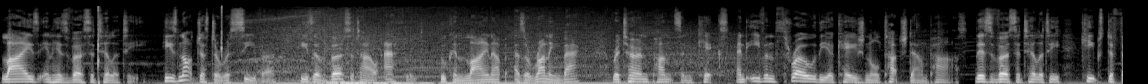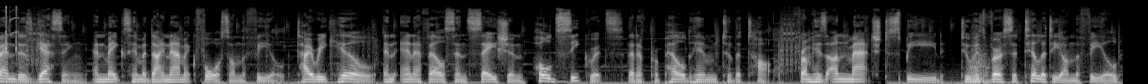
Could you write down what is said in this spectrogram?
lies in his versatility. He's not just a receiver, he's a versatile athlete who can line up as a running back, return punts and kicks, and even throw the occasional touchdown pass. This versatility keeps defenders guessing and makes him a dynamic force on the field. Tyreek Hill, an NFL sensation, holds secrets that have propelled him to the top. From his unmatched speed to his versatility on the field,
